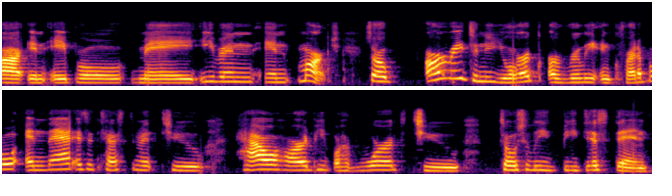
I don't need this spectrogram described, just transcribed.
uh, in April, May, even in March. So our rates in New York are really incredible. And that is a testament to how hard people have worked to socially be distant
